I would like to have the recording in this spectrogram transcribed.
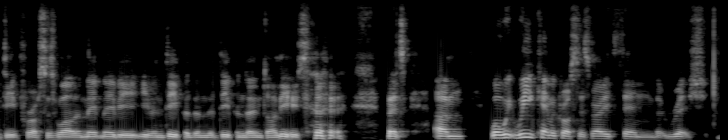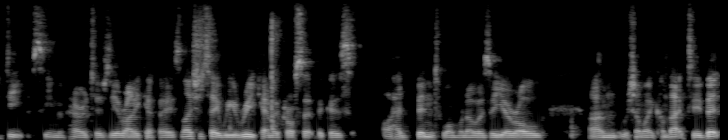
deep for us as well, and may, maybe even deeper than the deep and don't dilute. but um, well, we, we came across this very thin but rich, deep seam of heritage, the Irani cafes, and I should say we re came across it because I had been to one when I was a year old, um, which I might come back to. But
